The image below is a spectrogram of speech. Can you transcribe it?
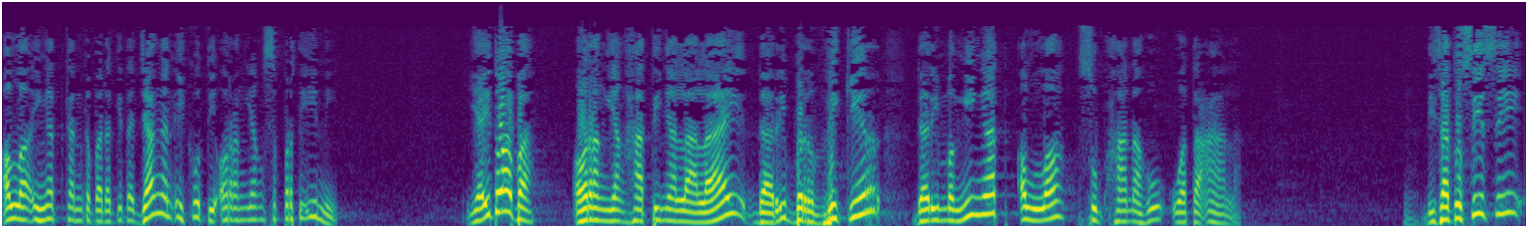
Allah ingatkan kepada kita jangan ikuti orang yang seperti ini. Yaitu apa? Orang yang hatinya lalai dari berzikir, dari mengingat Allah Subhanahu wa taala. Ya, di satu sisi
